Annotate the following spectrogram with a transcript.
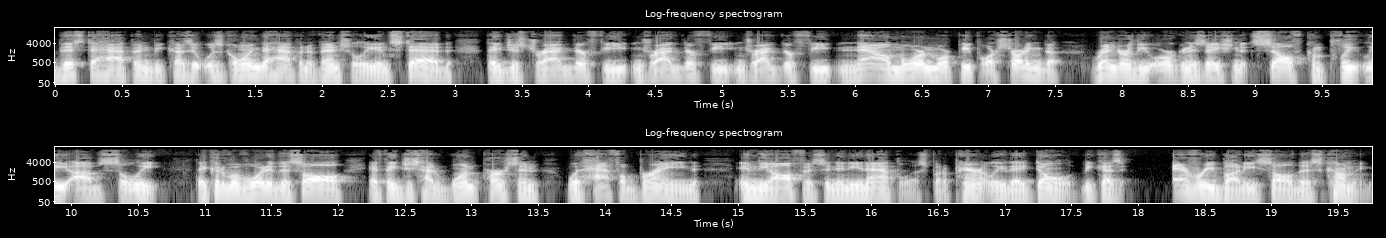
this to happen because it was going to happen eventually. Instead, they just dragged their feet and dragged their feet and dragged their feet. And now more and more people are starting to render the organization itself completely obsolete. They could have avoided this all if they just had one person with half a brain in the office in Indianapolis, but apparently they don't because everybody saw this coming.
